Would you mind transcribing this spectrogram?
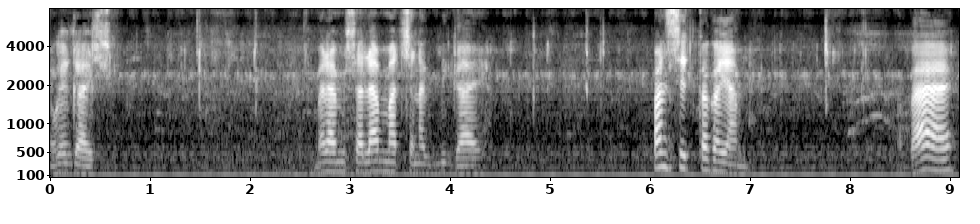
Okay guys. Maraming salamat sa nagbigay. Pansit Cagayan. Bye-bye.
